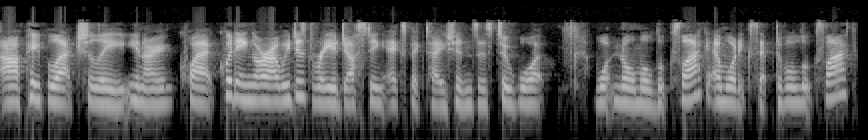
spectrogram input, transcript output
are people actually, you know, quiet quitting, or are we just readjusting expectations as to what what normal looks like and what acceptable looks like?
